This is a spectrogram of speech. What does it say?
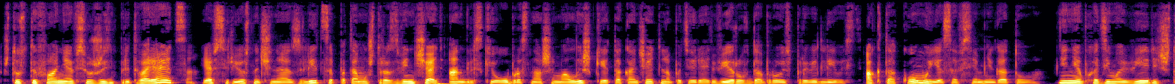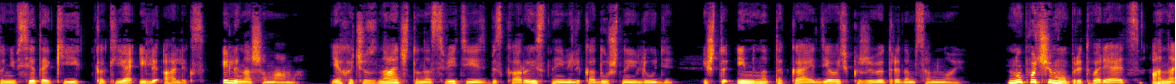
Что Стефания всю жизнь притворяется?» Я всерьез начинаю злиться, потому что развенчать ангельский образ нашей малышки – это окончательно потерять веру в добро и справедливость. А к такому я совсем не готова. Мне необходимо верить, что не все такие, как я или Алекс, или наша мама. Я хочу знать, что на свете есть бескорыстные и великодушные люди, и что именно такая девочка живет рядом со мной. Ну почему притворяется? Она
